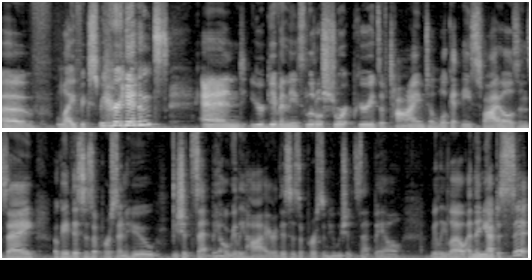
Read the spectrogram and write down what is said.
of life experience and you're given these little short periods of time to look at these files and say okay this is a person who we should set bail really high or this is a person who we should set bail really low and then you have to sit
